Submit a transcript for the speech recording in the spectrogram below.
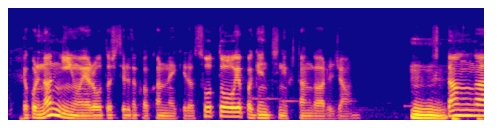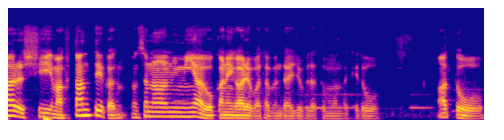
いや、これ何人をやろうとしてるのか分かんないけど、相当やっぱ現地に負担があるじゃん。うん負担があるし、まあ負担っていうか、その見合うお金があれば多分大丈夫だと思うんだけど、あと、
